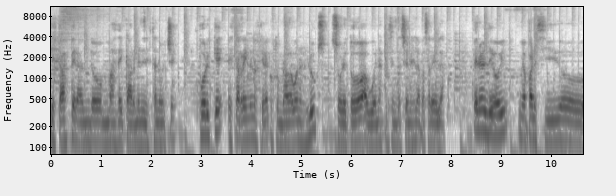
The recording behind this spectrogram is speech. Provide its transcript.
que estaba esperando más de Carmen en esta noche, porque esta reina nos tiene acostumbrado a buenos looks, sobre todo a buenas presentaciones en la pasarela. Pero el de hoy me ha parecido,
